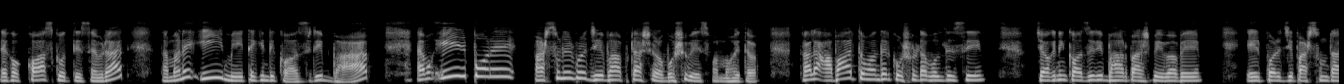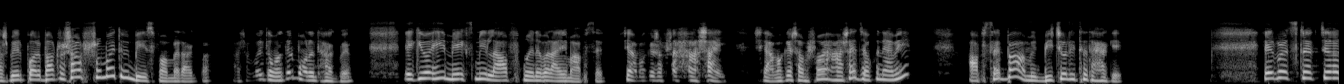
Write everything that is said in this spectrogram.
দেখো কজ করতেছি আমি রাইট তার মানে এই মেয়েটা কিন্তু পজিটিভ ভাব এবং এরপরে পার্সনের পরে যে ভাবটা আসে, অবশ্যই বেস ফর্ম হইতে হবে। তাহলে আবার তোমাদের কৌশলটা বলতেছি, যখনই পজিটিভ ভাব আসবে এভাবে, এরপরে যে পার্সনটা আসবে, এরপরে ভাবটা সবসময় তুমি বেস ফর্মে রাখবা। আশা করি তোমাদের মনে থাকবে। একইভাবে he makes me laugh whenever I am upset সে আমাকে সবসময় হাসায়। সে আমাকে সবসময় হাসায় যখন আমি আপসেট বা আমি বিচলিত থাকি। এরপর স্ট্রাকচার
